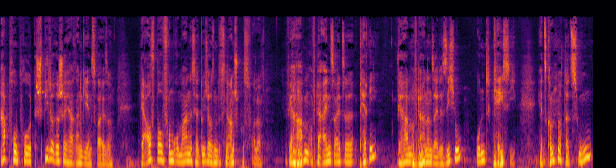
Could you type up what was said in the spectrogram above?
Apropos spielerische Herangehensweise. Der Aufbau vom Roman ist ja durchaus ein bisschen anspruchsvoller. Wir mhm. haben auf der einen Seite Perry, wir haben auf der mhm. anderen Seite Sichu und Casey. Jetzt kommt noch dazu,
